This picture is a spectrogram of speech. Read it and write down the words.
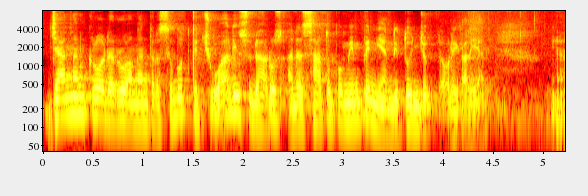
jangan keluar dari ruangan tersebut kecuali sudah harus ada satu pemimpin yang ditunjuk oleh kalian. Ya.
